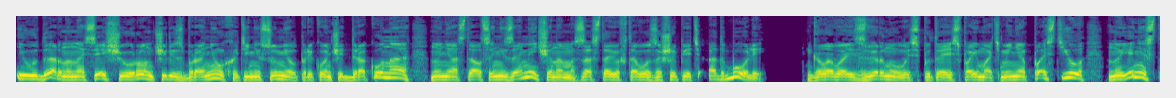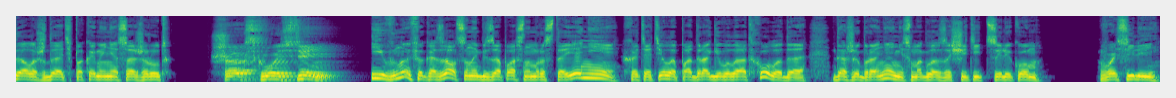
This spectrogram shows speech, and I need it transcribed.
и удар, наносящий урон через броню, хоть и не сумел прикончить дракона, но не остался незамеченным, заставив того зашипеть от боли. Голова извернулась, пытаясь поймать меня пастью, но я не стал ждать, пока меня сожрут. «Шаг сквозь тень!» И вновь оказался на безопасном расстоянии, хотя тело подрагивало от холода, даже броня не смогла защитить целиком. «Василий,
